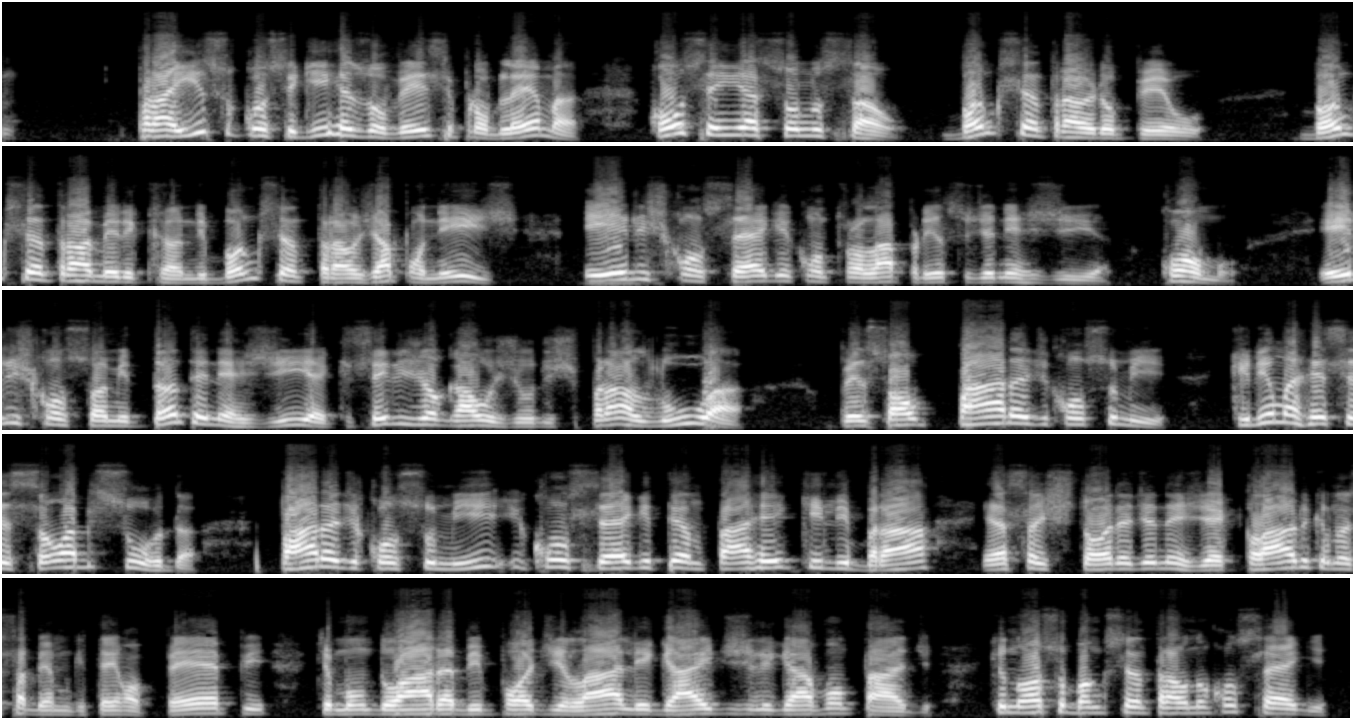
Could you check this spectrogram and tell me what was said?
Para isso conseguir resolver esse problema, qual seria a solução? Banco Central Europeu, Banco Central Americano e Banco Central Japonês, eles conseguem controlar preço de energia. Como? Eles consomem tanta energia que se eles jogar os juros para a lua, o pessoal para de consumir. Cria uma recessão absurda. Para de consumir e consegue tentar reequilibrar essa história de energia. É claro que nós sabemos que tem OPEP, que o mundo árabe pode ir lá, ligar e desligar à vontade. Que o nosso Banco Central não consegue.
